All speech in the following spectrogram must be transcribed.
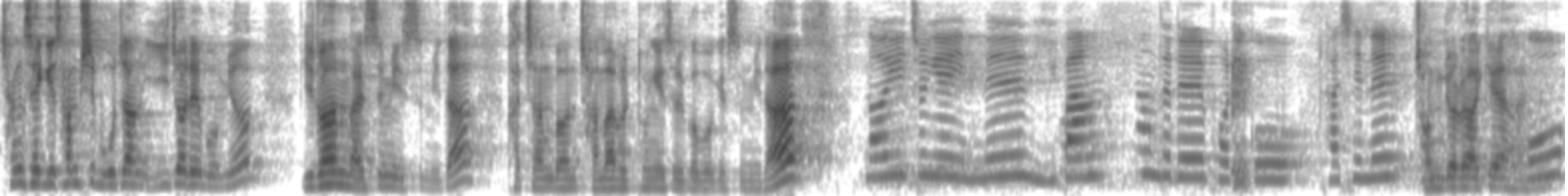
창세기 35장 2절에 보면 이러한 말씀이 있습니다. 같이 한번 자막을 통해서 읽어보겠습니다. 너희 중에 있는 이방 신앙들을 버리고 자신을 정결하게 하고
